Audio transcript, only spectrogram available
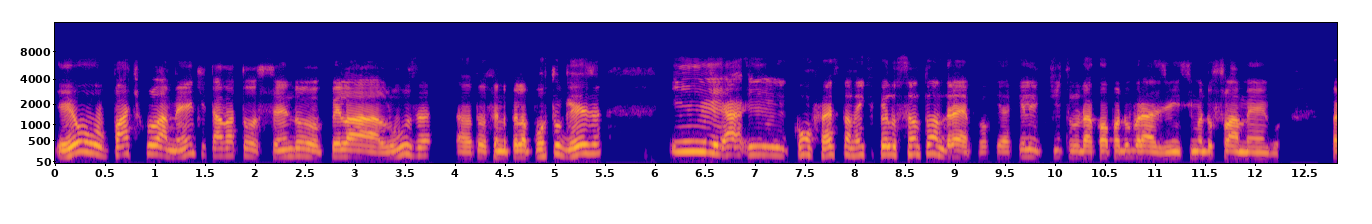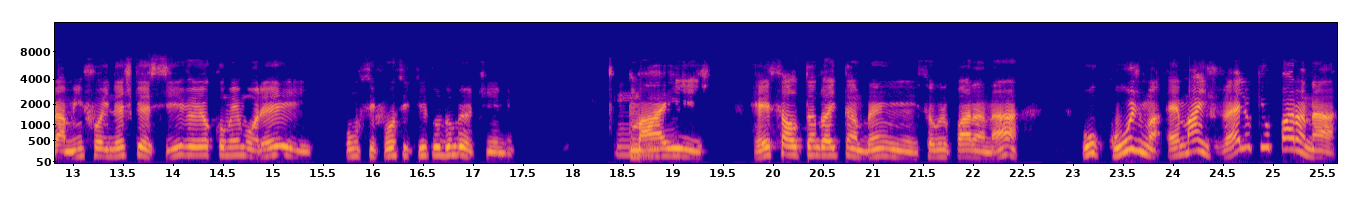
Eu, particularmente, estava torcendo pela Lusa, estava torcendo pela Portuguesa, e, e, confesso também que pelo Santo André, porque aquele título da Copa do Brasil em cima do Flamengo, para mim foi inesquecível e eu comemorei como se fosse título do meu time. Uhum. Mas, ressaltando aí também sobre o Paraná, o Kuzma é mais velho que o Paraná.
